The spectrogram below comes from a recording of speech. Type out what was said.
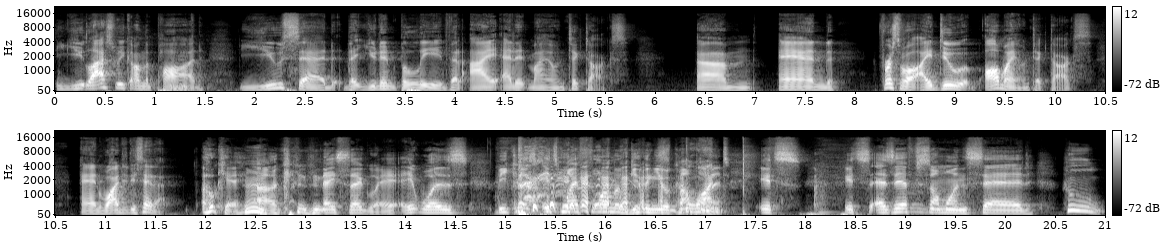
you last week on the pod, you said that you didn't believe that I edit my own TikToks. Um, and first of all, I do all my own TikToks. And why did you say that? Okay, uh, nice segue. It was because it's my form of giving you a compliment. It's it's as if someone said, "Who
